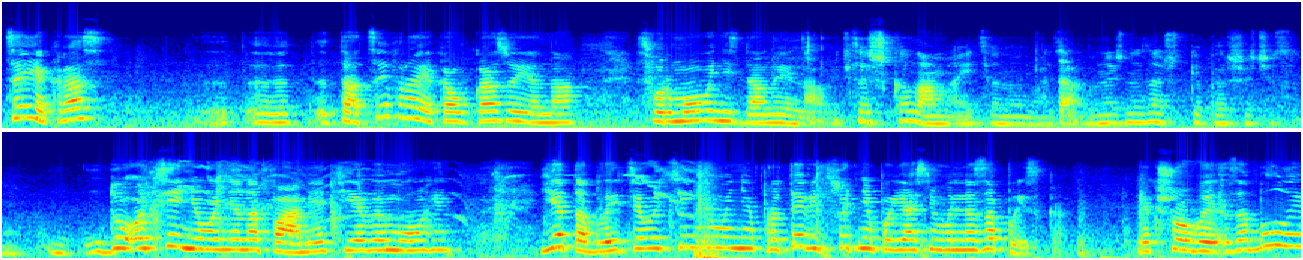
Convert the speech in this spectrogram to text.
це якраз та цифра, яка вказує на сформованість даної навички. Це шкала мається на увазі. Так. Вони ж не знають, що таке перше число. До оцінювання на пам'ять є вимоги, є таблиця оцінювання, проте відсутня пояснювальна записка. Якщо ви забули,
